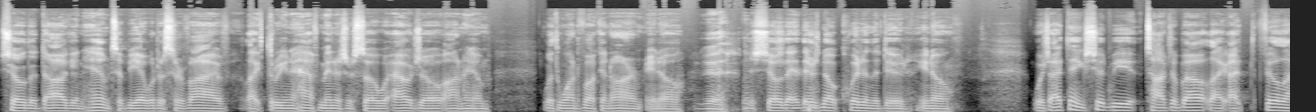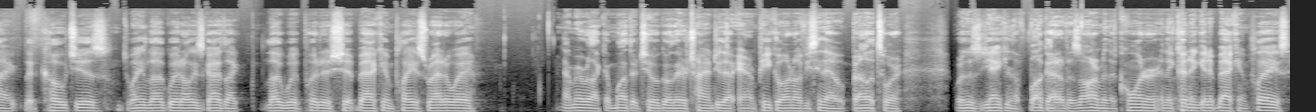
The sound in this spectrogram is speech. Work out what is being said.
showed the dog in him to be able to survive like three and a half minutes or so with Aljo on him with one fucking arm, you know. Yeah. To show that there's no quit in the dude, you know. which I think should be talked about. Like I feel like the coaches, Duane Ludwig, all these guys, like Ludwig put his shit back in place right away. I remember like a month or two ago, they were trying to do that Aaron Pico. I don't know if you've seen that with Bellator, where they was yanking the fuck out of his arm in the corner and they couldn't get it back in place.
